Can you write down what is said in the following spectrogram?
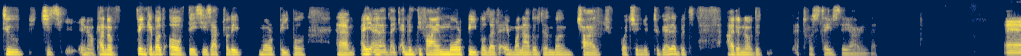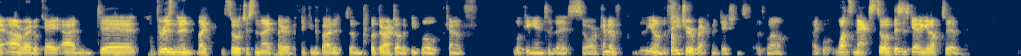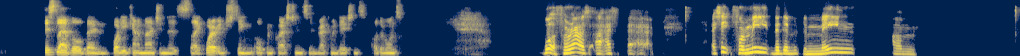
to just you know kind of think about oh this is actually more people, um, I, I like identify more people that one adult and one child watching it together, but I don't know that at what stage they are in that. Uh, all right, okay, and uh, there isn't a, like so it's just an iPlayer that's thinking about it, and but there aren't other people kind of looking into this or kind of you know the future recommendations as well. Like what's next? So if this is getting it up to this level, then what do you kind of imagine is like what are interesting open questions and recommendations? Other ones? Well, for us, I, I, I say for me the the, the main um,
